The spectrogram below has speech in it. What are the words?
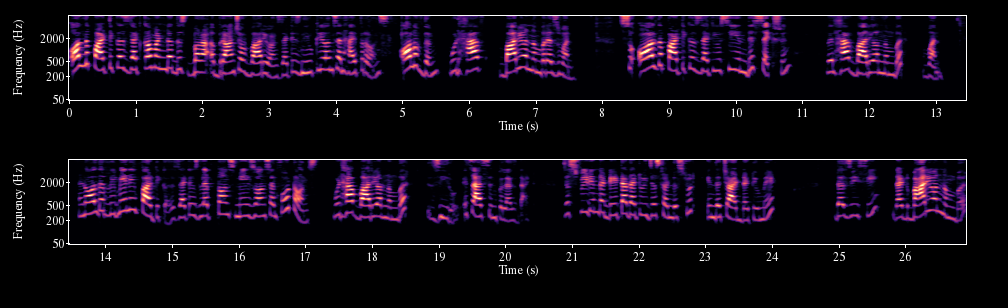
All the particles that come under this uh, branch of baryons, that is nucleons and hyperons, all of them would have baryon number as 1. So all the particles that you see in this section will have baryon number 1 and all the remaining particles that is leptons, mesons and photons would have baryon number 0. It's as simple as that. Just feed in the data that we just understood in the chart that you made. Thus we see that baryon number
